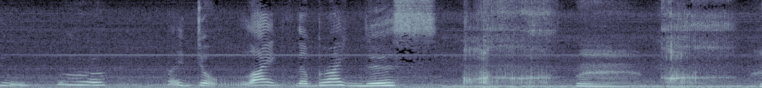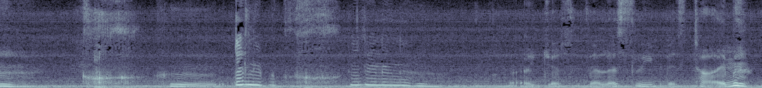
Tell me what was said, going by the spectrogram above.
to. Uh, I don't like the brightness. I just fell asleep this time.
